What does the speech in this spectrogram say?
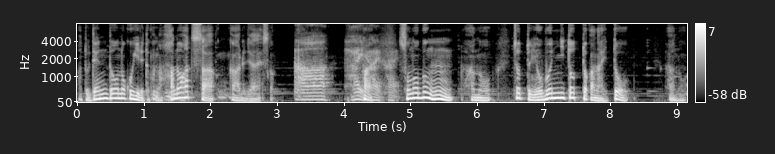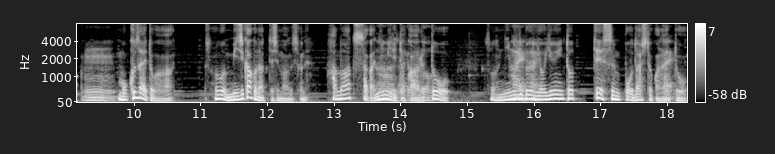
あと電動ノコギリとかの葉の厚さがあるじゃないですか。ああはいははいいはい。その分あのちょっと余分に取っとかないとあのうん。木材とかがその分短くなってしまうんですよね。葉の厚さが2ミリとかあるとその2ミリ分はいはい余裕に取って寸法を出しておかないと、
